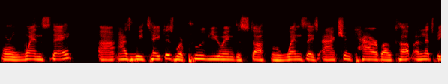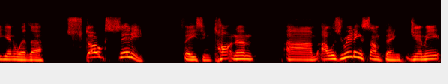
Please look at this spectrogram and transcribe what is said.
for Wednesday. Uh, as we tape this, we're previewing the stuff for Wednesday's action, Carabao Cup. And let's begin with uh, Stoke City facing Tottenham. Um, I was reading something, Jimmy,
